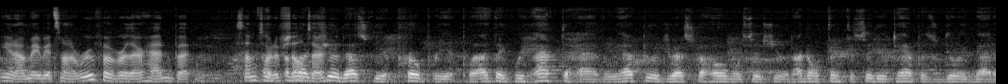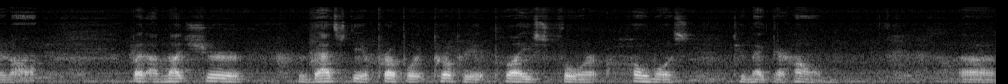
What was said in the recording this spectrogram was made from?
you know, maybe it's not a roof over their head, but some sort of shelter I'm not sure that's the appropriate place. I think we have to have, we have to address the homeless issue, and I don't think the city of Tampa is doing that at all. But I'm not sure that's the appropriate, appropriate place for homeless to make their home. Uh,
